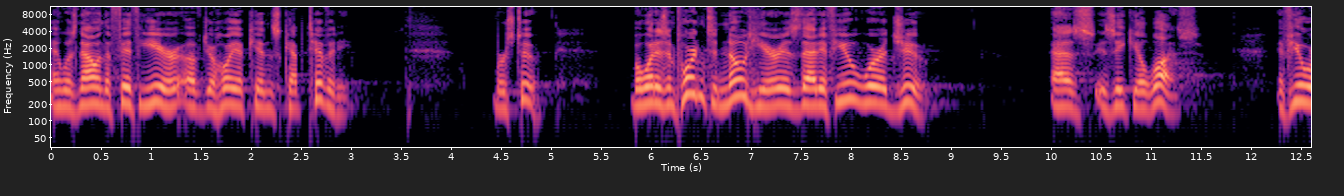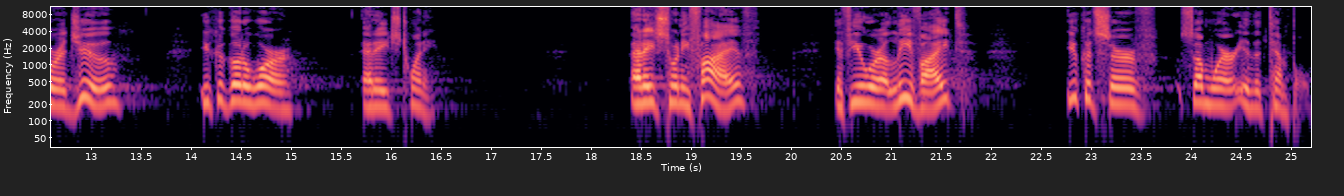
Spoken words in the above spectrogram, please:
and was now in the fifth year of Jehoiachin's captivity. Verse 2. But what is important to note here is that if you were a Jew, as Ezekiel was, if you were a Jew, you could go to war at age 20. At age 25, if you were a Levite, you could serve somewhere in the temple.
